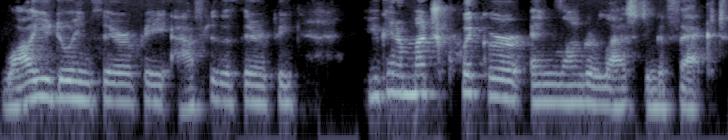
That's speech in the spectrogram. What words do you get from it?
while you're doing therapy after the therapy you get a much quicker and longer lasting effect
